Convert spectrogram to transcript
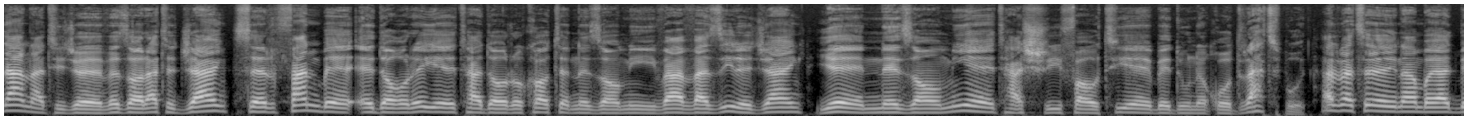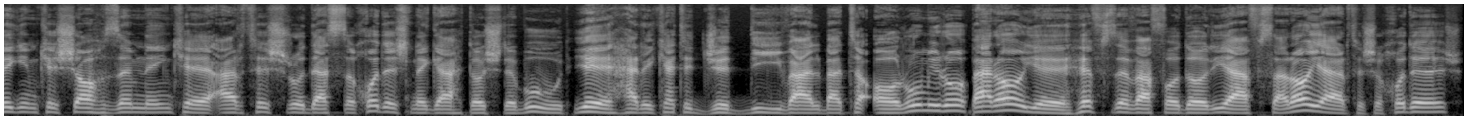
در نتیجه وزارت جنگ صرفا به اداره تدارکات نظامی و وزیر جنگ یه نظامی تشریفاتی بدون قدرت بود. البته اینم باید بگیم که شاه ضمن اینکه ارتش رو دست خودش نگه داشته بود یه حرکت جدی و البته آرومی رو برای حفظ وفاداری افسرای ارتش خودش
